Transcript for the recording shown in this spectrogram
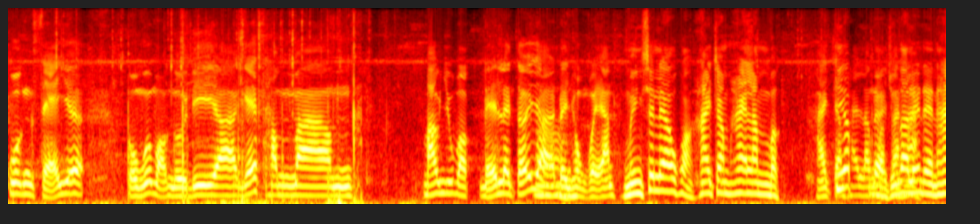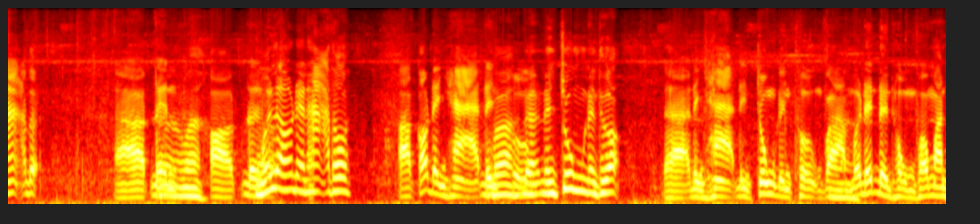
Quân sẽ với- cùng với mọi người đi à, ghé thăm à, bao nhiêu bậc để lên tới à, À. đền Hùng vậy anh? Mình sẽ leo khoảng 225 bậc tiếp 225 để bậc chúng ta lên đền Hạ thôi. à, đền À, à, đền Mới leo đền Hạ thôi. à, có đền Hạ, đền Vâng, Thượng, đền, đền Trung, đền Thượng. à, đền Hạ, đền Trung, đền Thượng và À. mới đến đền Hùng phải không anh?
